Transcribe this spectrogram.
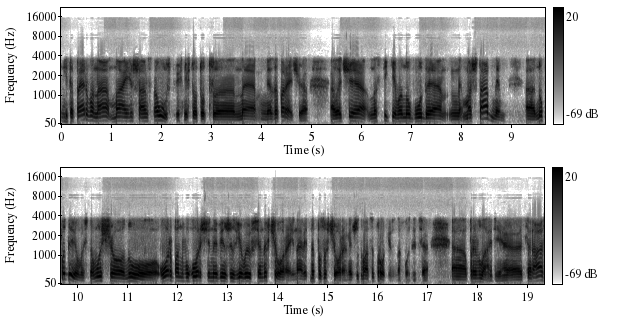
і тепер вона має шанс на успіх. Ніхто тут е, не, не заперечує. Але чи настільки воно буде масштабним? Е, Ну, подивимось, тому що ну Орбан в Угорщині він же з'явився не вчора, і навіть не позавчора. Він же 20 років знаходиться е, при владі. Е, це раз.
